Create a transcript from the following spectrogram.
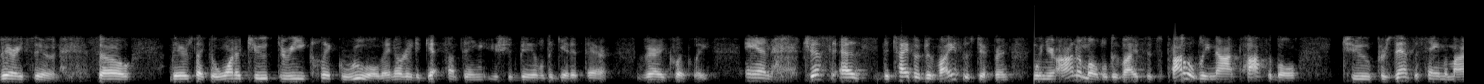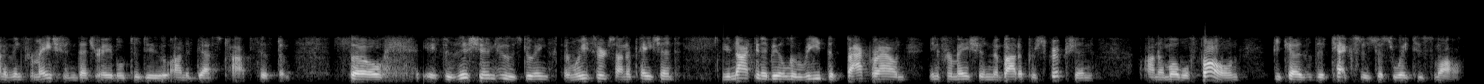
very soon. So there's like the one or two, three click rule. In order to get something, you should be able to get it there very quickly. And just as the type of device is different, when you're on a mobile device, it's probably not possible to present the same amount of information that you're able to do on a desktop system. So, a physician who's doing some research on a patient, you're not going to be able to read the background information about a prescription on a mobile phone because the text is just way too small.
